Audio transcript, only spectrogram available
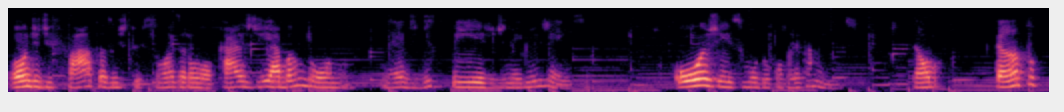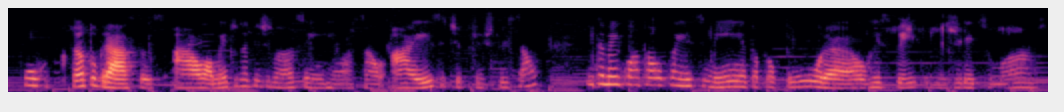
onde de fato as instituições eram locais de abandono, né, de despejo, de negligência. Hoje isso mudou completamente. Então, tanto por tanto graças ao aumento da vigilância em relação a esse tipo de instituição, e também quanto ao conhecimento, à procura, ao respeito dos direitos humanos,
